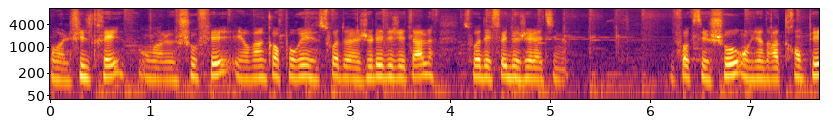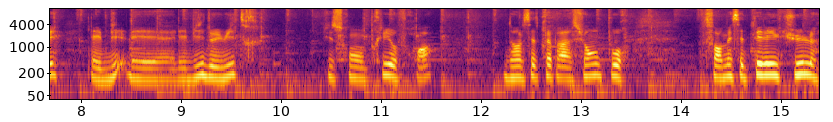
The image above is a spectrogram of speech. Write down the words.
on va le filtrer, on va le chauffer et on va incorporer soit de la gelée végétale, soit des feuilles de gélatine. Une fois que c'est chaud, on viendra tremper les, billes, de huître qui seront pris au froid dans cette préparation pour former cette pellicule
